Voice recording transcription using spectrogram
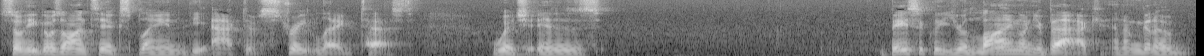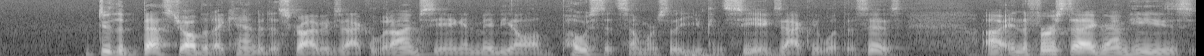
So he goes on to explain the active straight leg test, which is basically you're lying on your back, and I'm going to do the best job that I can to describe exactly what I'm seeing, and maybe I'll post it somewhere so that you can see exactly what this is. Uh, in the first diagram, he's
